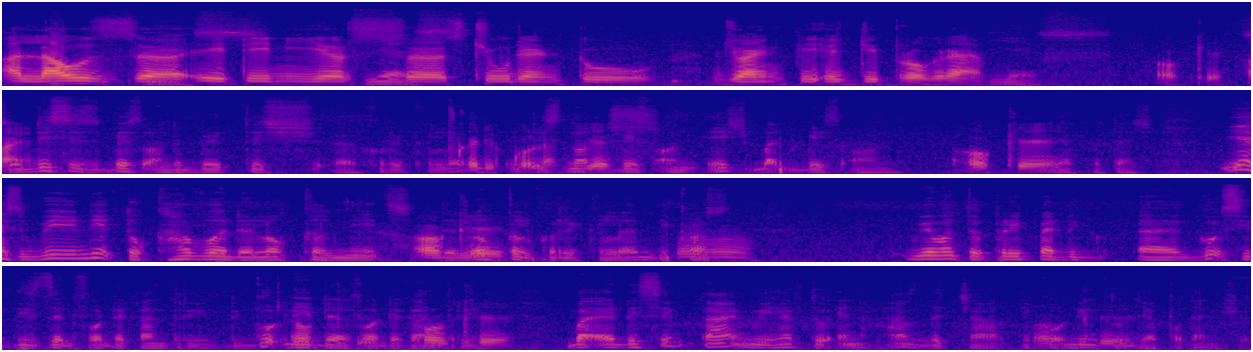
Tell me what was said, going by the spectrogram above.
allows uh, Yes. 18 years uh, Yes. student to join PhD program. Yes. Okay, fine. So this is based on the British uh, curriculum. Curriculum, It is not yes. based on age, but based on okay. their potential. Yes, we need to cover the local needs, the local curriculum, because Mhm. we want to prepare the uh, good citizen for the country, the good leader Okay, for the country. okay. But at the same time, we have to enhance the child according to their potential.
